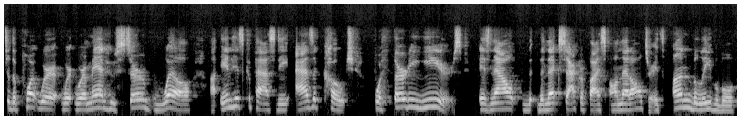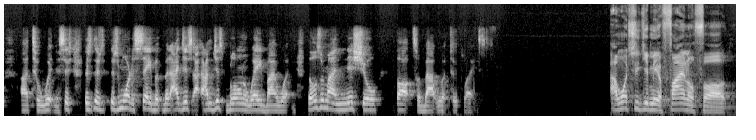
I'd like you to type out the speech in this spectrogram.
to the point where, where, where a man who served well uh, in his capacity as a coach for 30 years is now the, the next sacrifice on that altar. It's unbelievable uh, to witness. There's, there's, there's, more to say, but, but I just, I'm just blown away by what, those are my initial thoughts about what took place. I want you to give me a final thought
